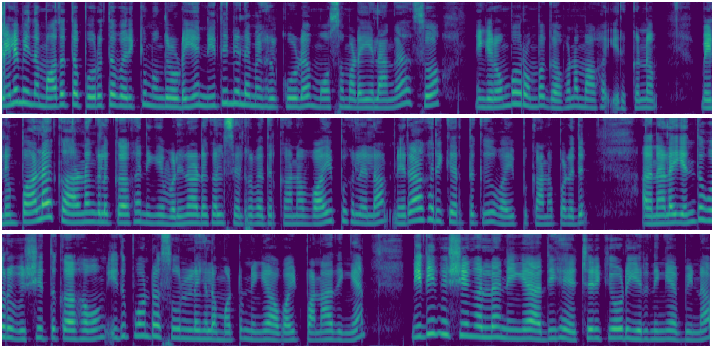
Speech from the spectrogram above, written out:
மேலும் இந்த மாதத்தை பொறுத்த வரைக்கும் உங்களுடைய நிதி நிலைமைகள் கூட மோசமடையலாங்க. ஸோ நீங்கள் ரொம்ப ரொம்ப கவனமாக இருக்கணும். மேலும் பல காரணங்களுக்காக நீங்கள் வெளிநாடுகள் செல்வதற்கான வாய்ப்புகள் எல்லாம் நிராகரிக்கிறதுக்கு வாய்ப்பு காணப்படுது. அதனால் எந்த ஒரு விஷயத்துக்காகவும் இது போன்ற சூழ்நிலைகளை மட்டும் நீங்கள் அவாய்ட் பண்ணாதீங்க. நிதி விஷயங்களில் நீங்கள் அதிக எச்சரிக்கையோடு இருந்தீங்க அப்படின்னா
